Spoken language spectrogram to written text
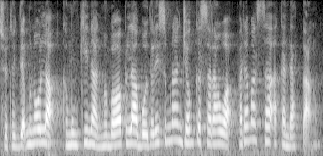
serta tidak menolak kemungkinan membawa pelabur dari Semenanjung ke Sarawak pada masa akan datang.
